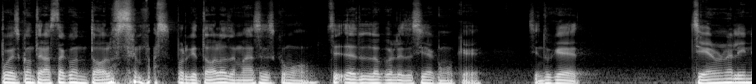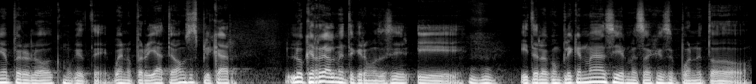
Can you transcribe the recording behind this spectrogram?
pues contrasta con todos los demás, porque todos los demás es como, es lo que les decía, como que siento que siguen una línea, pero luego como que te, bueno, pero ya te vamos a explicar lo que realmente queremos decir y, Ujú. y te lo complican más y el mensaje se pone todo,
